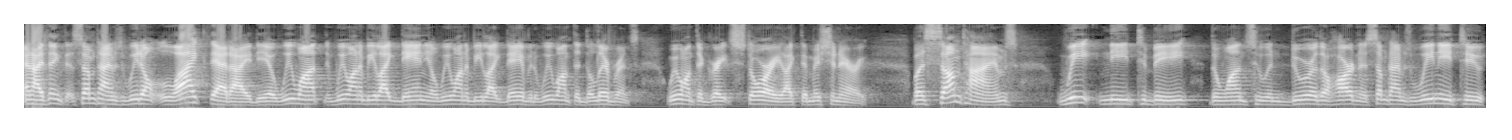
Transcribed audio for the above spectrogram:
And I think that sometimes we don't like that idea. We want, we want to be like Daniel. We want to be like David. We want the deliverance. We want the great story like the missionary. But sometimes we need to be the ones who endure the hardness. Sometimes we need to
